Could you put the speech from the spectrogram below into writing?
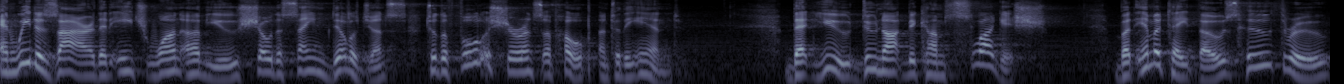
And we desire that each one of you show the same diligence to the full assurance of hope unto the end, that you do not become sluggish, but imitate those who through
